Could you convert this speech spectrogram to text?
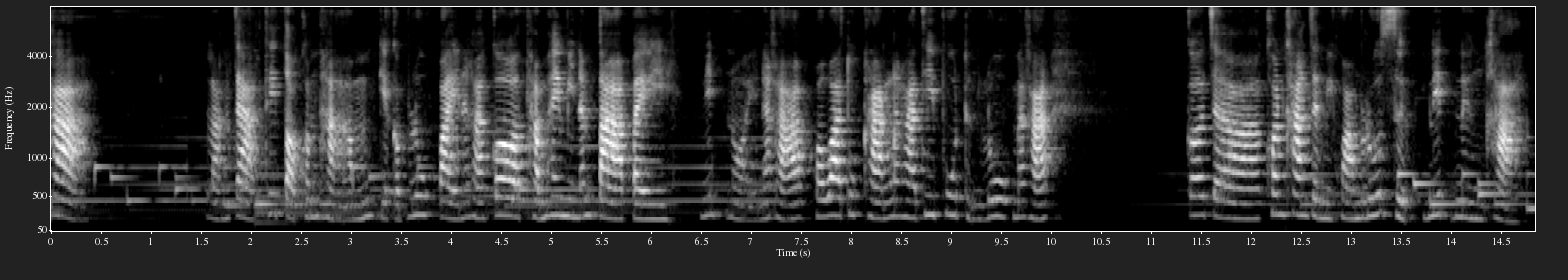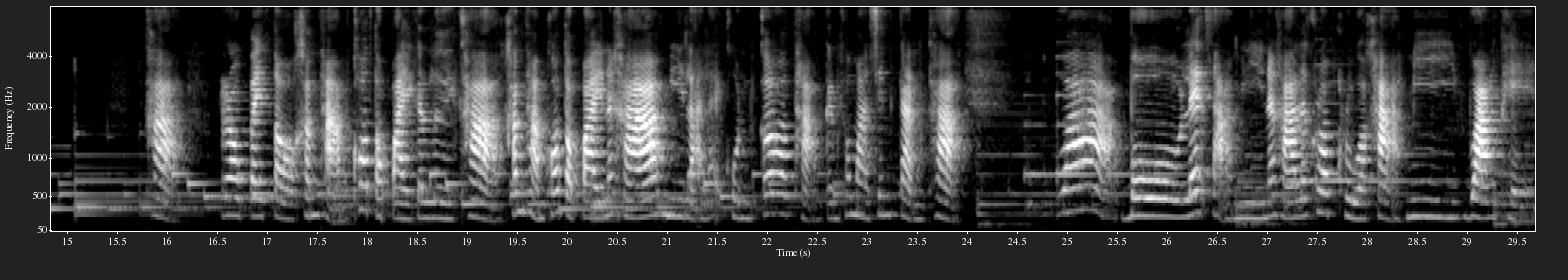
ค่ะ หลังจากที่ตอบคำถามเกี่ยวกับลูกไปนะคะ ก็ทำให้มีน้ำตาไปนิดหน่อยนะคะ เพราะว่าทุกครั้งนะคะที่พูดถึงลูกนะคะ ก็จะค่อนข้างจะมีความรู้สึกนิดนึงค่ะค่ะ เราไปต่อคำถามข้อต่อไปกันเลยค่ะคำถามข้อต่อไปนะคะ มีหลายๆ คนก็ถามกันเข้ามาเช่นกันค่ะ ว่าโบและสามีนะคะ และครอบครัวค่ะ มีวางแผน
